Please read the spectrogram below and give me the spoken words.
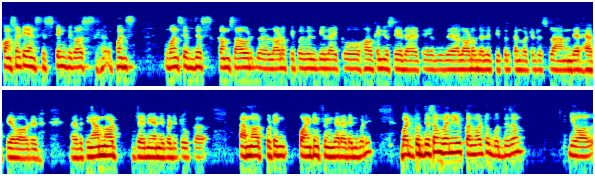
constantly insisting because once once if this comes out a lot of people will be like oh how can you say that? There are a lot of dalit people converted to islam and they're happy about it. Everything. I'm not blaming anybody to uh, i'm not putting pointing finger at anybody. But buddhism when you convert to buddhism your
